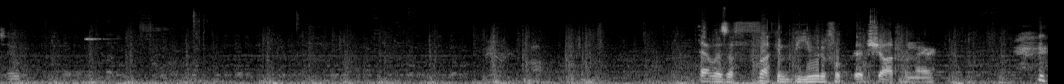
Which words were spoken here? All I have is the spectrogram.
Two. That was a fucking beautiful good shot from there.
